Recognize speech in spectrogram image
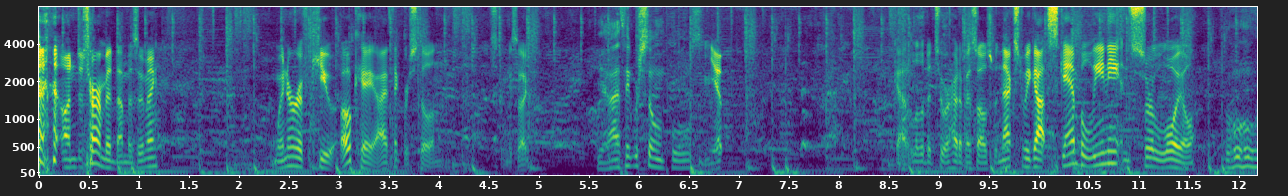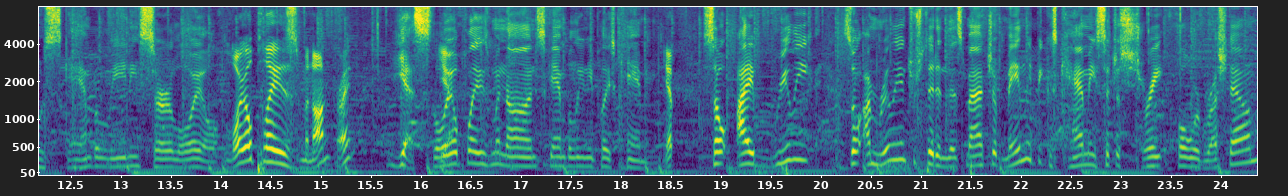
undetermined, I'm assuming. Winner of Q. Okay, I think we're still in. Just give me a sec. Yeah, I think we're still in pools. Yep. Got a little bit too ahead of ourselves. But next we got Scambolini and Sir Loyal. Ooh, Scambolini, Sir Loyal. Loyal plays Manon, right? Yes, Loyal plays Manon, Scambolini plays Cammy. Yep. So I really, so I'm really interested in this matchup mainly because Cammy's such a straightforward rushdown,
